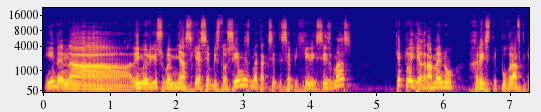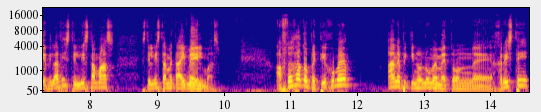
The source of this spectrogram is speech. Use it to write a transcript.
είναι να δημιουργήσουμε μια σχέση εμπιστοσύνης μεταξύ της επιχείρησής μας και του εγγεγραμμένου χρήστη, που γράφτηκε δηλαδή στη λίστα μας, στη λίστα με τα email μας. Αυτό θα το πετύχουμε αν επικοινωνούμε με τον ε, χρήστη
